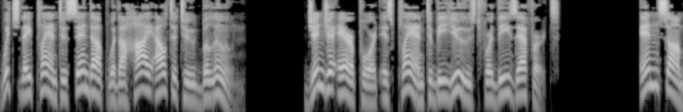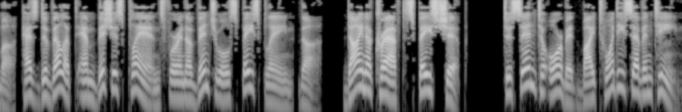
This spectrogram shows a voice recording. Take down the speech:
which they plan to send up with a high-altitude balloon. Jinja Airport is planned to be used for these efforts. Nsamba, has developed ambitious plans for an eventual spaceplane the Dynacraft spaceship to send to orbit by 2017,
